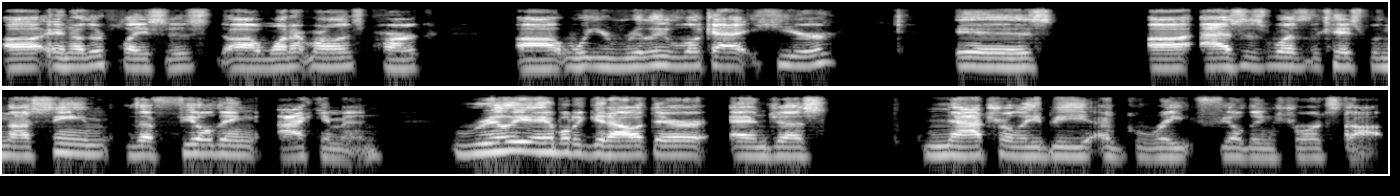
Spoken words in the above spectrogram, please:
uh, in other places. Uh, one at Marlins Park. Uh, what you really look at here is, uh, as is was the case with Nasim, the fielding acumen. Really able to get out there and just naturally be a great fielding shortstop.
